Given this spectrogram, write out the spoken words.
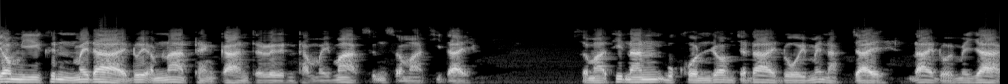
ย่อมมีขึ้นไม่ได้ด้วยอำนาจแห่งการเจริญทำไม่มากซึ่งสมาธิใด สมาธินั้นบุคคลย่อมจะได้โดยไม่หนักใจ ได้โดยไม่ยาก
